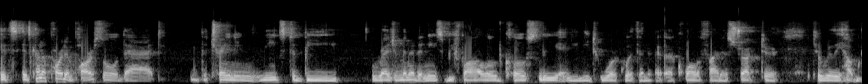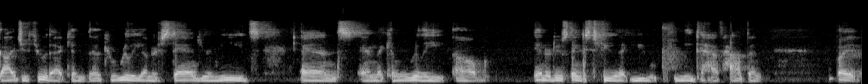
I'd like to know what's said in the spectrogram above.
it's it's kind of part and parcel that the training needs to be regimented. It needs to be followed closely, and you need to work with an, a qualified instructor to really help guide you through that. Can that can really understand your needs and and that can really um, introduce things to you that you need to have happen. But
